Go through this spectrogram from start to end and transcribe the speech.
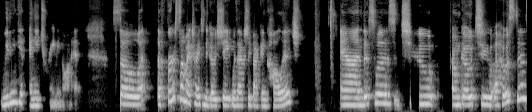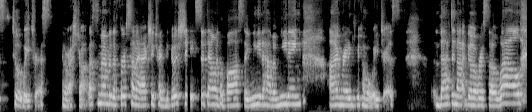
we didn't get any training on it. So the first time I tried to negotiate was actually back in college. And this was to from go to a hostess to a waitress in a restaurant. Let's remember the first time I actually tried to negotiate, sit down with the boss, say, we need to have a meeting. I'm ready to become a waitress. That did not go over so well.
